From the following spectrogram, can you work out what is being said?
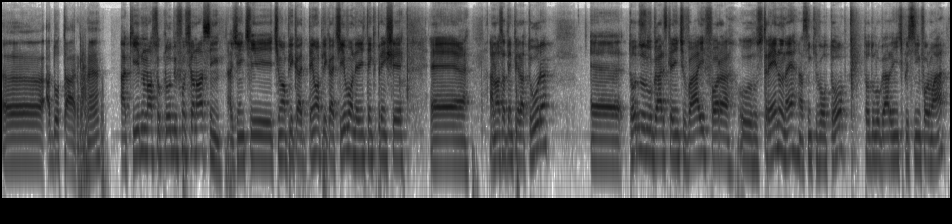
uh, adotaram, né? Aqui no nosso clube funcionou assim. A gente tinha um aplica tem um aplicativo onde a gente tem que preencher é, a nossa temperatura, é, todos os lugares que a gente vai, fora os treinos, né? Assim que voltou, todo lugar a gente precisa informar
